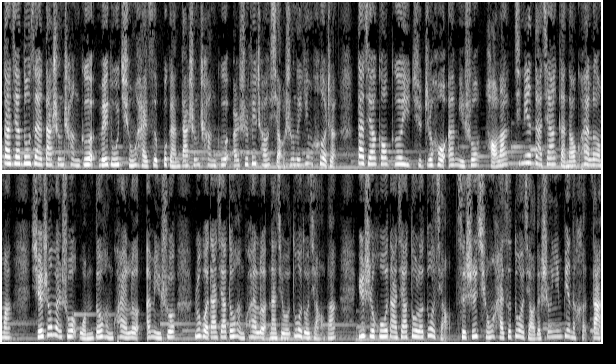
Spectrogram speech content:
大家都在大声唱歌，唯独穷孩子不敢大声唱歌，而是非常小声的应和着。大家高歌一曲之后，安米说：“好啦，今天大家感到快乐吗？”学生们说：“我们都很快乐。”安米说：“如果大家都很快乐，那就跺跺脚吧。”于是乎，大家跺了跺脚。此时，穷孩子跺脚的声音变得很大，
